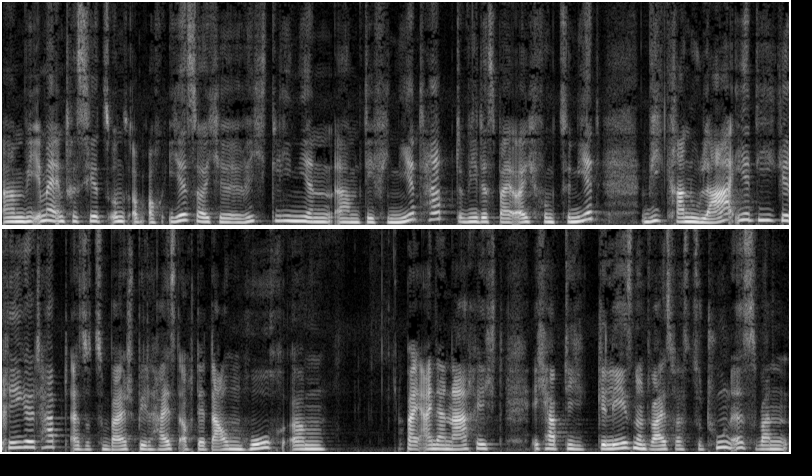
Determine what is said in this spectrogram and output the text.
Ähm, wie immer interessiert es uns, ob auch ihr solche Richtlinien ähm, definiert habt, wie das bei euch funktioniert, wie granular ihr die geregelt habt. Also zum Beispiel heißt auch der Daumen hoch. Ähm, bei einer Nachricht, ich habe die gelesen und weiß, was zu tun ist. Wann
